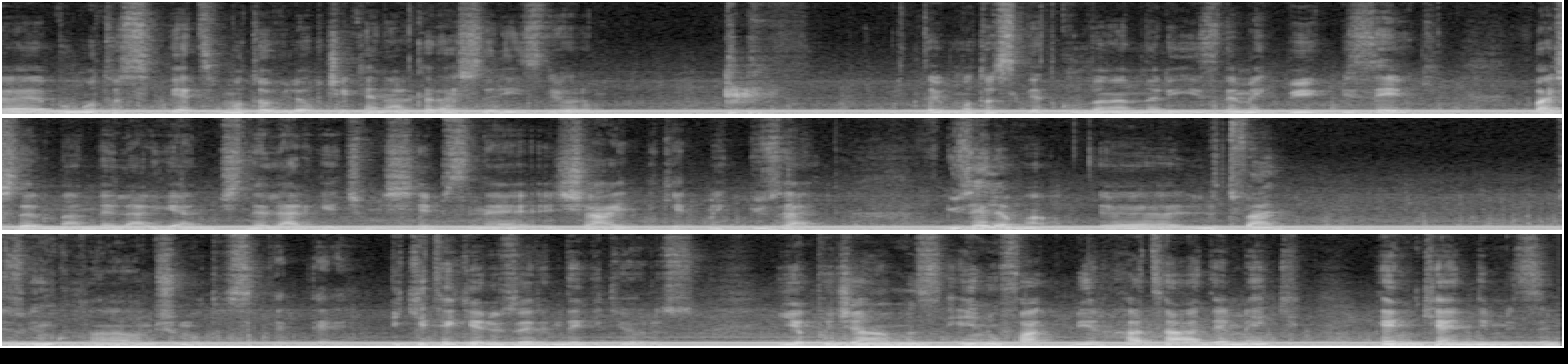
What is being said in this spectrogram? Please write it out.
Ee, bu motosiklet, motovlog çeken arkadaşları izliyorum. Tabii motosiklet kullananları izlemek büyük bir zevk başlarından neler gelmiş, neler geçmiş hepsine şahitlik etmek güzel. Güzel ama e, lütfen düzgün kullanalım şu motosikletleri. İki teker üzerinde gidiyoruz. Yapacağımız en ufak bir hata demek hem kendimizin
